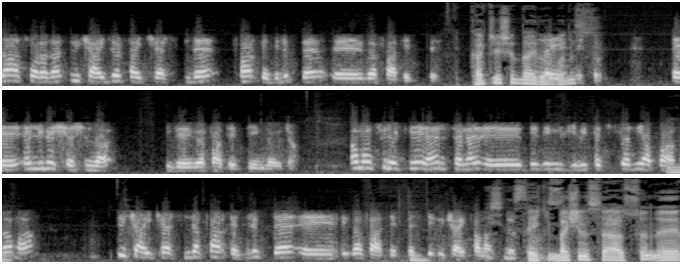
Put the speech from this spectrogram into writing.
daha sonradan 3 ay 4 ay içerisinde fark edilip ve e, vefat etti. Kaç yaşındaydı babanız? E, 55 yaşında vefat ettiğinde hocam. Ama sürekli her sene e, dediğimiz gibi tetkiklerini yapardı ama 3 ay içerisinde fark edilip de e, vefat etmesi 3 ay falan sürdü. Peki başınız sağ olsun. Ee,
